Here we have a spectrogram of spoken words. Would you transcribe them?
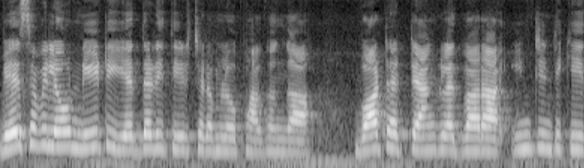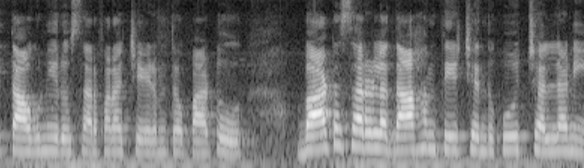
వేసవిలో నీటి ఎద్దడి తీర్చడంలో భాగంగా వాటర్ ట్యాంకుల ద్వారా ఇంటింటికి తాగునీరు సరఫరా చేయడంతో పాటు బాటసారుల దాహం తీర్చేందుకు చల్లని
